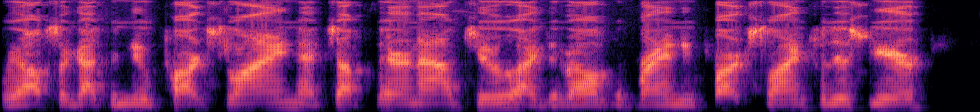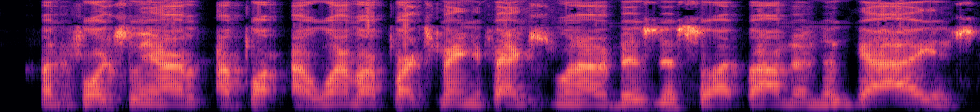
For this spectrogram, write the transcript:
we also got the new parts line that's up there now, too. I developed a brand new parts line for this year. Unfortunately, our, our, our one of our parts manufacturers went out of business, so I found a new guy. It's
